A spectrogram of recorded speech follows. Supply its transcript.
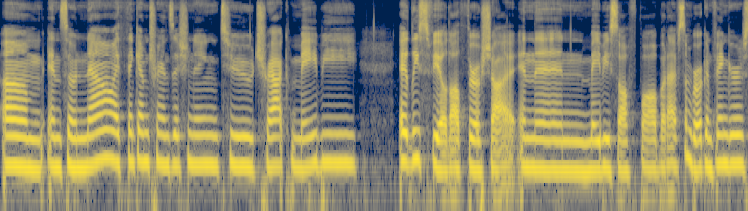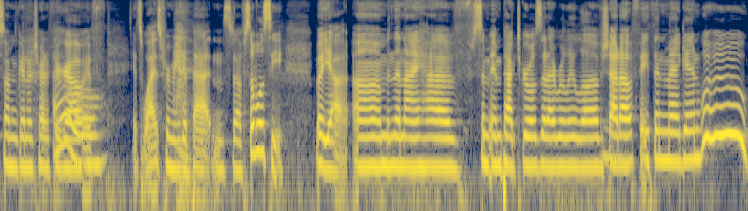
Um, and so now I think I'm transitioning to track, maybe at least field. I'll throw shot, and then maybe softball. But I have some broken fingers, so I'm gonna try to figure out if Oh. It's wise for me to bat and stuff. So we'll see. But yeah, um, and then I have some impact girls that I really love. Shout out Faith and Megan. Woohoo!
